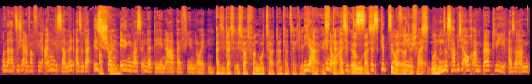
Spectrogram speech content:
Und da hat sich einfach viel angesammelt. Also da ist Okay. schon irgendwas in der DNA bei vielen Leuten. Also das ist was von Mozart dann tatsächlich. Ja, da ist, genau. Da ist also das, irgendwas das gibt's auf jeden Fall. Überirdisches. Und Mhm. das habe ich auch am Berkeley, also am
